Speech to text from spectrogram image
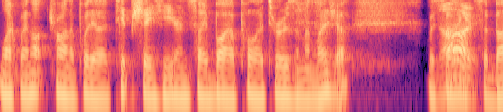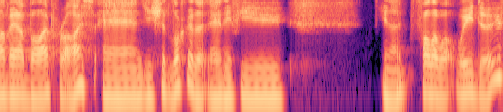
like we're not trying to put out a tip sheet here and say buy Apollo Tourism and Leisure. We're No. saying it's above our buy price, and you should look at it. And if you you know follow what we do,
